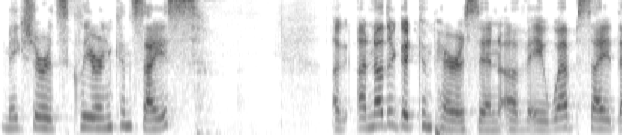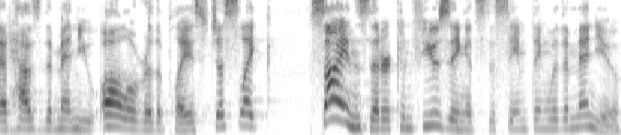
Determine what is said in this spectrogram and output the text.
Make sure it's clear and concise. A another good comparison of a website that has the menu all over the place, just like signs that are confusing, it's the same thing with a menu.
